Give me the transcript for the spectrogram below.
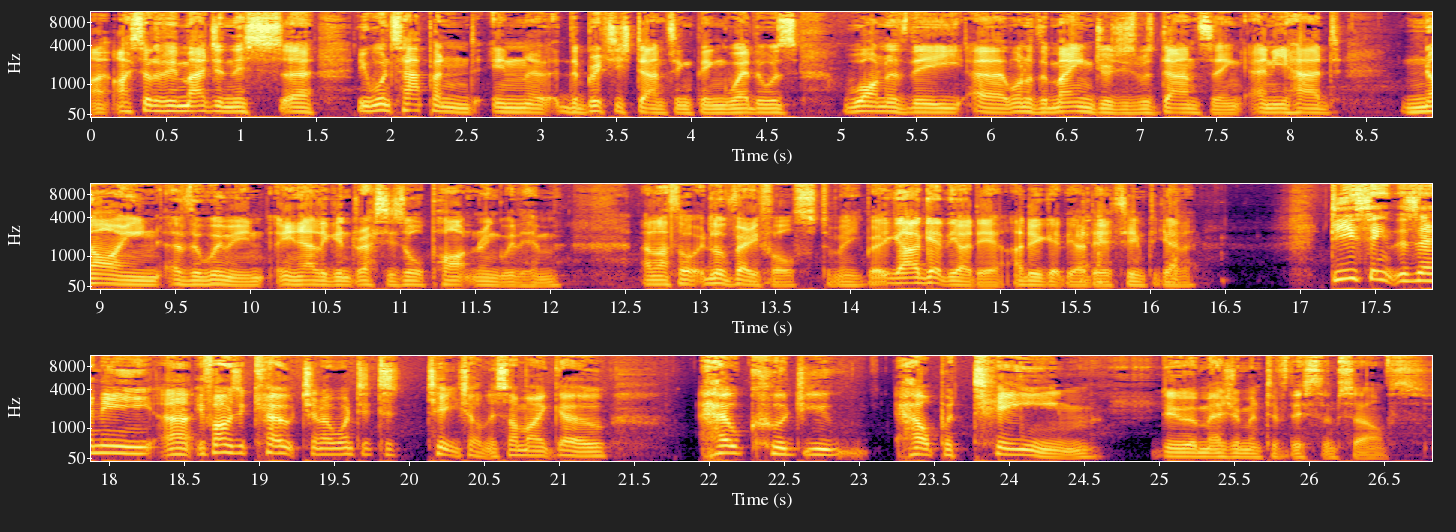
I, I sort of imagine this. Uh, it once happened in uh, the British dancing thing, where there was one of the uh, one of the main judges was dancing, and he had nine of the women in elegant dresses all partnering with him, and I thought it looked very false to me. But I get the idea. I do get the idea. Team together. Do you think there's any? Uh, if I was a coach and I wanted to teach on this, I might go. How could you help a team? do a measurement of this themselves.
